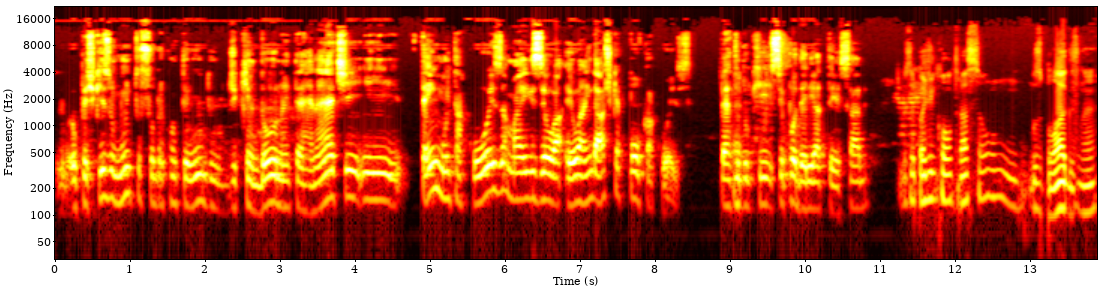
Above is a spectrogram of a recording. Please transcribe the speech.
eu pesquiso muito sobre conteúdo de Kendo na internet e tem muita coisa, mas eu, eu ainda acho que é pouca coisa. Perto é. do que se poderia ter, sabe? Você pode encontrar são os blogs, né?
